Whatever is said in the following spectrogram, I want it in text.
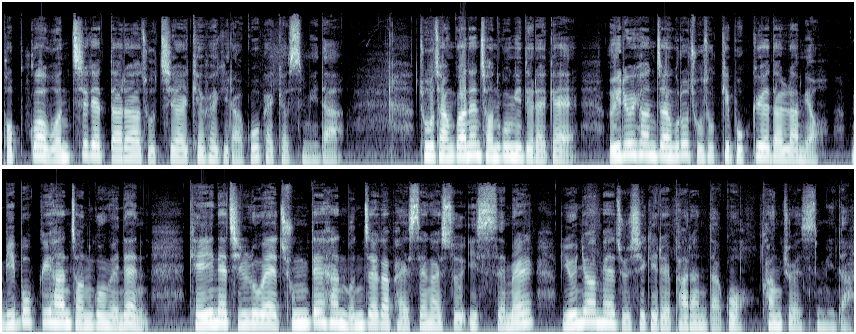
법과 원칙에 따라 조치할 계획이라고 밝혔습니다. 조 장관은 전공의들에게 의료 현장으로 조속히 복귀해달라며 미복귀한 전공의는 개인의 진로에 중대한 문제가 발생할 수 있음을 유념해 주시기를 바란다고 강조했습니다.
